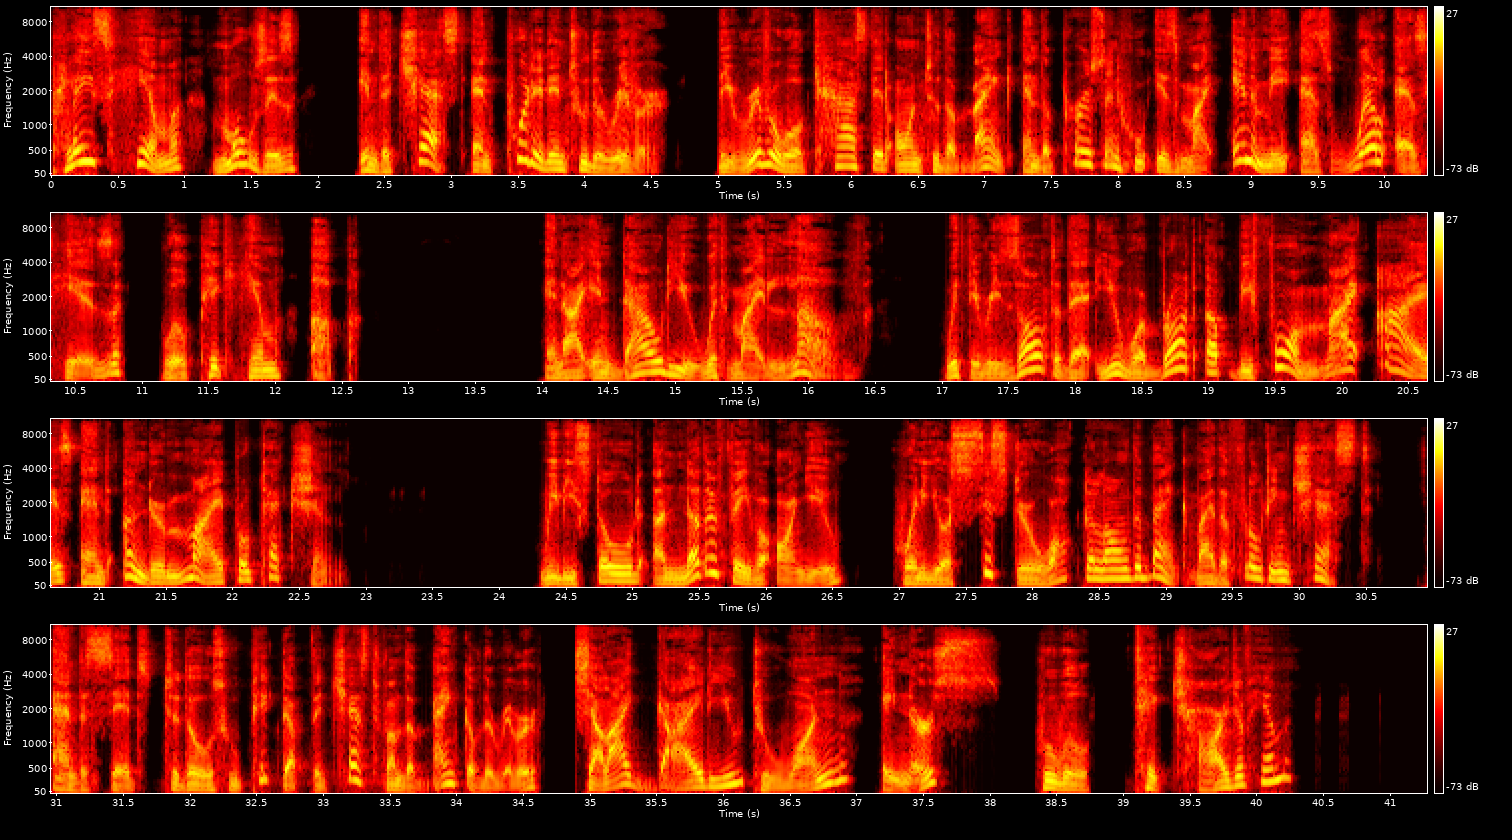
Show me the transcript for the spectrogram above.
Place him, Moses, in the chest and put it into the river. The river will cast it onto the bank, and the person who is my enemy as well as his will pick him up. And I endowed you with my love, with the result that you were brought up before my eyes and under my protection. We bestowed another favor on you when your sister walked along the bank by the floating chest and said to those who picked up the chest from the bank of the river, Shall I guide you to one, a nurse, who will take charge of him?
